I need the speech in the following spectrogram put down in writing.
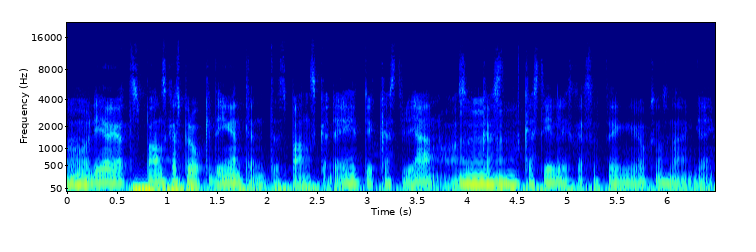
Mm. Och det gör ju att spanska språket är ju egentligen inte spanska, det heter ju castiliano, alltså mm. kast, kastiliska. Så det är ju också en sån här grej.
